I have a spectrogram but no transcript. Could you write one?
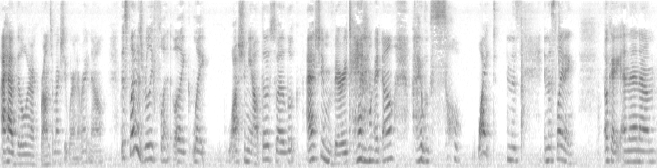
I have the Lorac bronzer. I'm actually wearing it right now. This light is really flat, like like washing me out though. So I look, I actually am very tan right now, but I look so white in this in this lighting. Okay, and then um,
